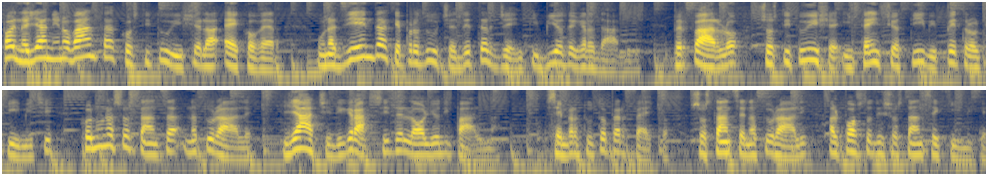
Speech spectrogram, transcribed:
poi negli anni 90 costituisce la Ecover, un'azienda che produce detergenti biodegradabili. Per farlo sostituisce i tensioattivi petrolchimici con una sostanza naturale, gli acidi grassi dell'olio di palma. Sembra tutto perfetto, sostanze naturali al posto di sostanze chimiche,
